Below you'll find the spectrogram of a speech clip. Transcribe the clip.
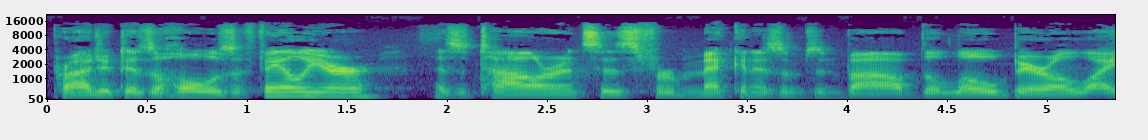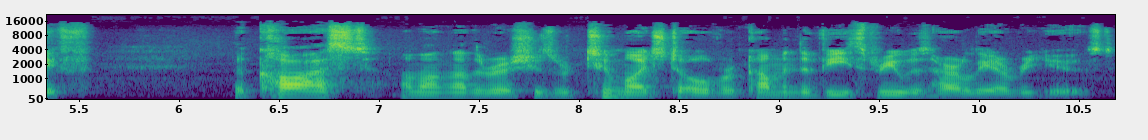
Project as a whole is a failure, as the tolerances for mechanisms involved, the low barrel life, the cost, among other issues, were too much to overcome, and the V3 was hardly ever used.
